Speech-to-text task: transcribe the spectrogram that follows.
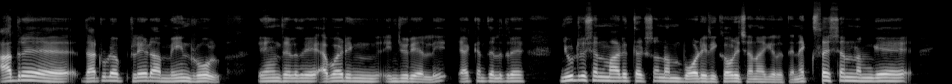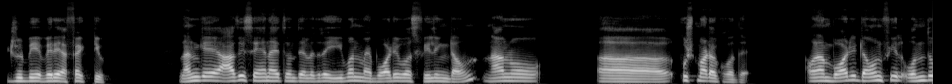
ಆದರೆ that would have played a main role ಏನಂತ ಹೇಳಿದ್ರೆ ಅವಾಯ್ಡಿಂಗ್ ಇಂಜುರಿಯಲ್ಲಿ ಯಾಕಂತ ಹೇಳಿದ್ರೆ ನ್ಯೂಟ್ರಿಷನ್ ಮಾಡಿದ ತಕ್ಷಣ ನಮ್ಮ ಬಾಡಿ ರಿಕವರಿ ಚೆನ್ನಾಗಿರುತ್ತೆ. ನೆಕ್ಸ್ಟ್ ಸೆಷನ್ ನಮಗೆ it will be very effective ನನಗೆ ಆ ದಿವಸ ಏನಾಯಿತು ಅಂತ ಹೇಳಿದ್ರೆ even my body was feeling down ನಾನು ಪುಷ್ ಮಾಡೋಕ್ಕೆ ಹೋದೆ. ನನ್ನ ಬಾಡಿ ಡೌನ್ ಫೀಲ್ ಒಂದು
